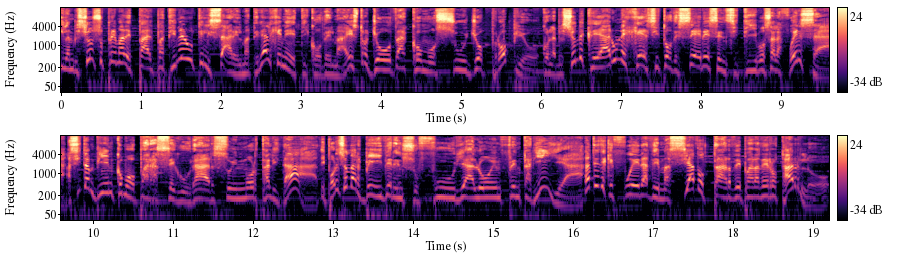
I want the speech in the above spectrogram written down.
y la ambición suprema de Palpatine era utilizar el material genético del maestro Yoda como suyo propio, con la visión de crear un ejército de seres sensitivos a la fuerza, así también como para asegurar su inmortalidad. Y por eso Darth Vader en su furia lo enfrentaría, antes de que fuera demasiado tarde para derrotarlo.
